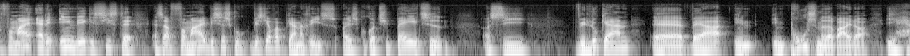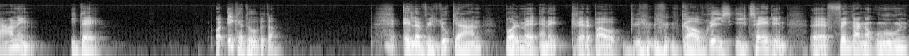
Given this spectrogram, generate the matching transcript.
for mig er det egentlig ikke sidste... Altså for mig, hvis jeg, skulle, hvis jeg var Bjarne Ries, og jeg skulle gå tilbage i tiden og sige, vil du gerne uh, være en, en brugsmedarbejder i Herning i dag, og ikke have dopet dig? Eller vil du gerne bold med Anne-Grete Grav Ries i Italien øh, fem gange om ugen,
